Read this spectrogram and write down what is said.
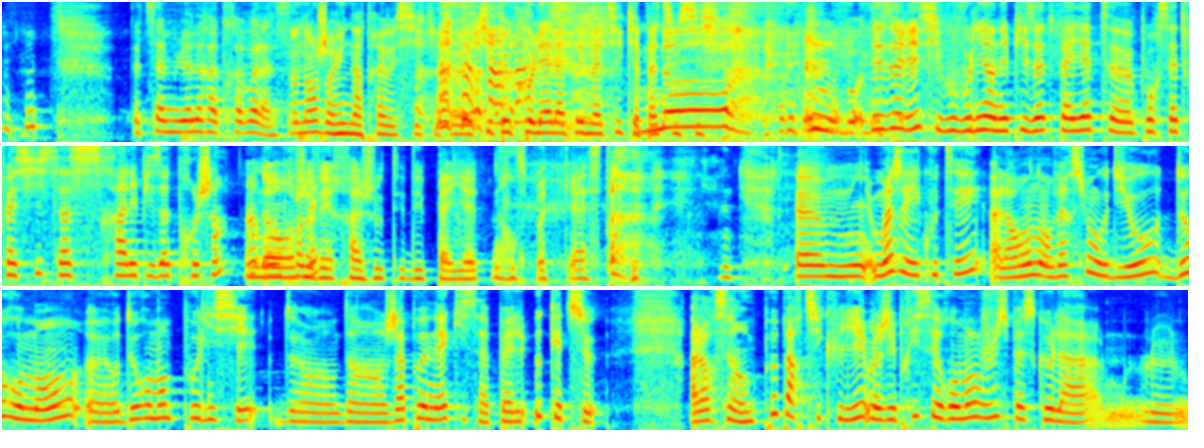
Peut-être Samuel rattrape. Voilà. Non, non, j'en ai une après aussi qui peut, qui peut coller à la thématique, il n'y a pas de souci. bon, désolé, si vous vouliez un épisode paillettes euh, pour cette fois-ci, ça sera l'épisode prochain. Hein, non, je vais rajouter des paillettes dans ce podcast. Euh, moi, j'ai écouté, alors en, version audio, deux romans, euh, deux romans policiers d'un japonais qui s'appelle Uketsu. Alors c'est un peu particulier. Moi j'ai pris ces romans juste parce que la, le,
